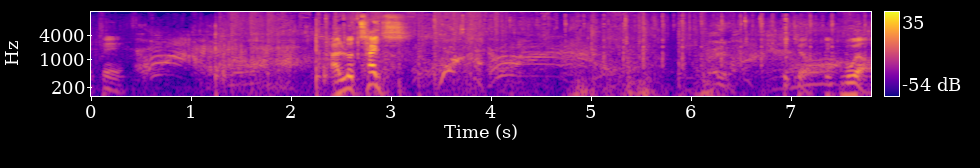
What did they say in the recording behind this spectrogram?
오케이. 발로 차, 이씨! 비켜. 이 뭐야?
